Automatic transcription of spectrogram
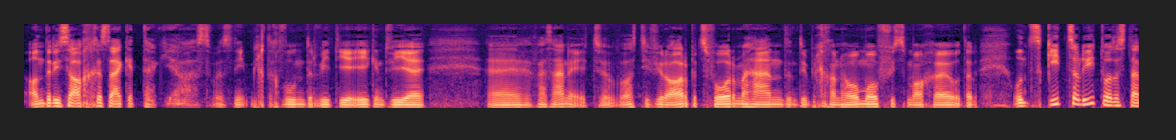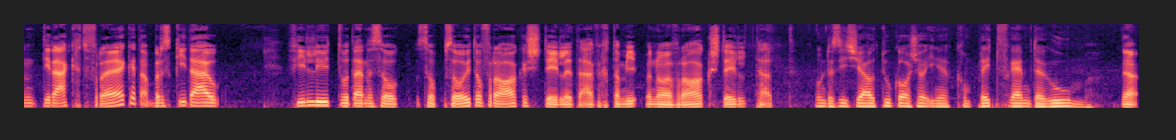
andere Sachen sagen, denke, ja, es, es nimmt mich doch Wunder, wie die irgendwie, äh, ich weiß auch nicht, was die für Arbeitsformen haben und ob ich kann Homeoffice machen oder, und es gibt so Leute, die das dann direkt fragen, aber es gibt auch viele Leute, die dann so, so Pseudo-Fragen stellen, einfach damit man noch eine Frage gestellt hat. Und es ist ja auch, du gehst ja in einen komplett fremden Raum. Ja.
